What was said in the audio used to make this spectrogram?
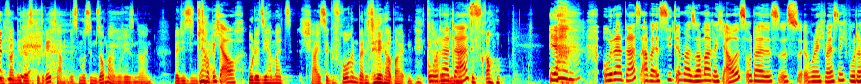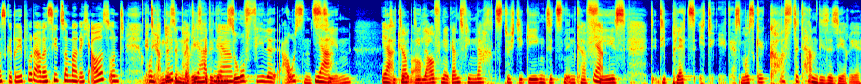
nicht, verboten. wann die das gedreht haben. Das muss im Sommer gewesen sein, weil die sind. Glaub ich auch. Oder sie haben halt Scheiße gefroren bei den Dreharbeiten. Gerade Oder die das. Frau. Ja, oder das, aber es sieht immer sommerig aus oder es ist, oder ich weiß nicht, wo das gedreht wurde, aber es sieht sommerig aus und, Ja, und die haben das in eben, Paris die gedreht. hatten Die ja, haben so viele Außenszenen. Ja, die, glaub die auch. laufen ja ganz viel nachts durch die Gegend, sitzen in Cafés. Die, die Plätze, ich, die- das muss gekostet haben, diese Serie.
